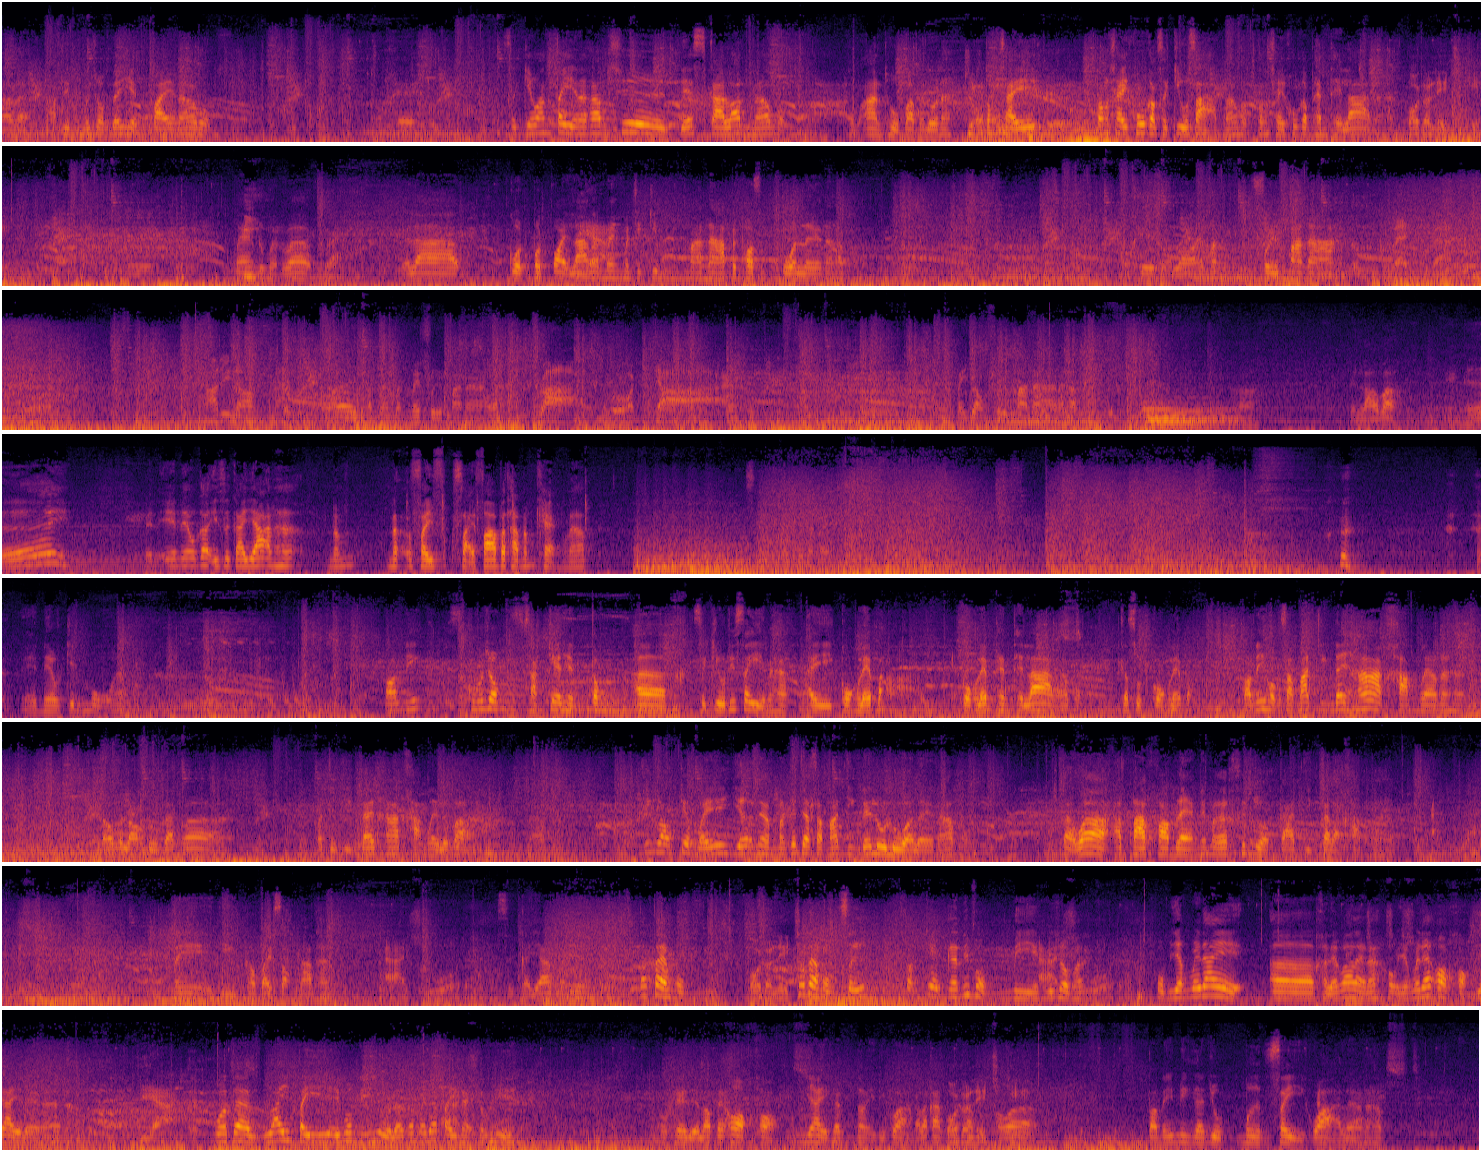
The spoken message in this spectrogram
นั่นแหละตามที่คุณผู้ชมได้เห็นไปนะครับผมโอเค สกิลอันตีนะครับ ชื่อเดสกาลอนนะครับผม ผมอ่านถูกป่ะไม่รู้นะ ต้องใช้ต้องใช้คู่กับสกิลสามนะครับผมต้องใช้คู่กับแพนเทล่านะฮะ For the Lich King. แม่งดูเหมือนว่า เวลากดปลดปล่อยล่างแล้วแม่งมันจะกินมานาไปพอสมควรเลยนะครับ โอเคเดี๋ยวรอให้มันฟื้นมานา Let babble. Not enough now. โอ้ยทำไมมันไม่ฟื้นมานาวะ Try or die. ไม่ยอมฟื้นมานานะครับอ่าเป็นเราเปล่าเอ้ย เป็นเอเนลกับอิสกายะนะฮะ น้ำน้ำไฟสายฟ้าประทานน้ำแข็งนะครับดูสิเป็นยังไงเอเนลกินหมูฮะ ตอนนี้คุณผู้ชมสังเกตเห็นตรงเอ่อสกิลที่สี่ไหมฮะ ไอกงเล็บอะกงเล็บเพนเทล่านะครับผม กระสุนกงเล็บอะตอนนี้ผมสามารถยิงได้ห้าครั้งแล้วนะฮะ เดี๋ยวเราไปลองดูกันว่า มันจะยิงได้ห้าครั้งเลยหรือเปล่านะครับยิ่งเราเก็บไว้เยอะเนี่ย มันก็จะสามารถยิงได้รัวๆเลยนะครับผม แต่ว่าอัตราความแรงนี่มันก็ขึ้นอยู่กับการยิงแต่ละครั้งนะครับนี่ยิงเข้าไปสองนัดฮะ As you order. สึกไก่ย่างมาเนี่ยตั้งแต่ผม For the Lich ตั้งแต่ผมซื้อสังเกตเงินที่ผมมีคุณผู้ชม As ฮะ you order. ผมยังไม่ได้เออเขาเรียกว่าอะไรนะผมยังไม่ได้ออกของใหญ่เลยนะฮะ Yeah. มัวแต่ไล่ตีไอ้พวกนี้อยู่แล้วก็ไม่ได้ไปไหนสักทีโอเค เดี๋ยวเราไปออกของใหญ่กันหน่อยดีกว่าก็แล้วกันนะครับเพราะว่าตอนนี้มีเงินอยู่หมื่นสี่กว่าแล้วนะครับ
